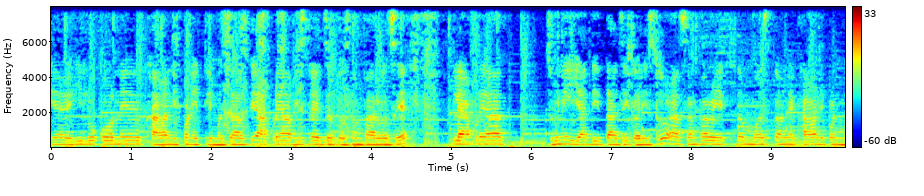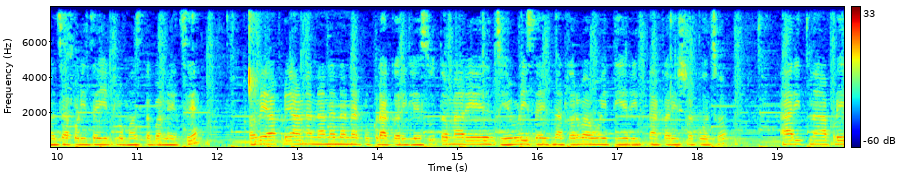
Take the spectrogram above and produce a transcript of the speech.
એ લોકોને ખાવાની પણ એટલી મજા આવતી. આપણે આ વિસરાઈ જતો સંભારો છે. એટલે આપણે આ જૂની યાદી તાજી કરીશું. આ સંભારો એકદમ મસ્ત અને ખાવાની પણ મજા પડી જાય એટલો મસ્ત બને છે. હવે આપણે આના નાના નાના ટુકડા કરી લેશું. તમારે જેવડી સાઈઝના કરવા હોય તે રીતના કરી શકો છો. આ રીતના આપણે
